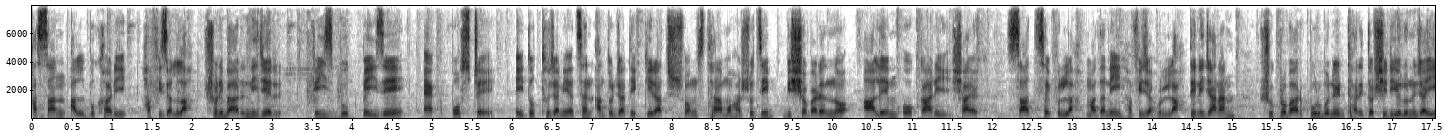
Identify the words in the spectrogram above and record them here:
হাসান আল বুখারি হাফিজাল্লাহ। শনিবার নিজের ফেসবুক পেজে এক পোস্টে এই তথ্য জানিয়েছেন আন্তর্জাতিক কিরাত সংস্থা মহাসচিব বিশ্ববারেণ্য আলেম ও কারি শায়েখ সাদ সাইফুল্লাহ মাদানী হাফিজাহুল্লাহ। তিনি জানান, শুক্রবার পূর্ব নির্ধারিত শিডিউল অনুযায়ী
